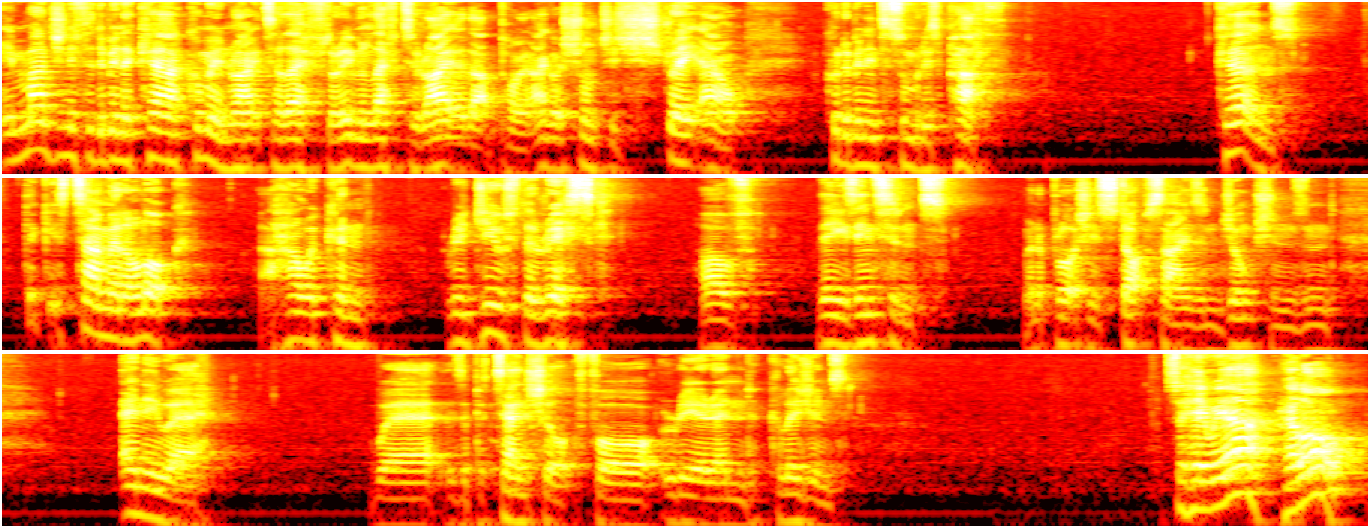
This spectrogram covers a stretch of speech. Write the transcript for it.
Imagine if there'd have been a car coming right to left or even left to right at that point. I got shunted straight out. Could have been into somebody's path. Curtains. I think it's time we had a look at how we can reduce the risk of these incidents when approaching stop signs and junctions and anywhere where there's a potential for rear end collisions. So here we are, hello.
